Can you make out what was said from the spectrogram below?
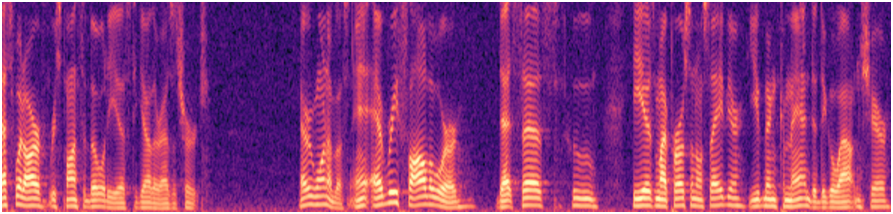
That's what our responsibility is together as a church. Every one of us. Every follower that says who he is my personal Savior, you've been commanded to go out and share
